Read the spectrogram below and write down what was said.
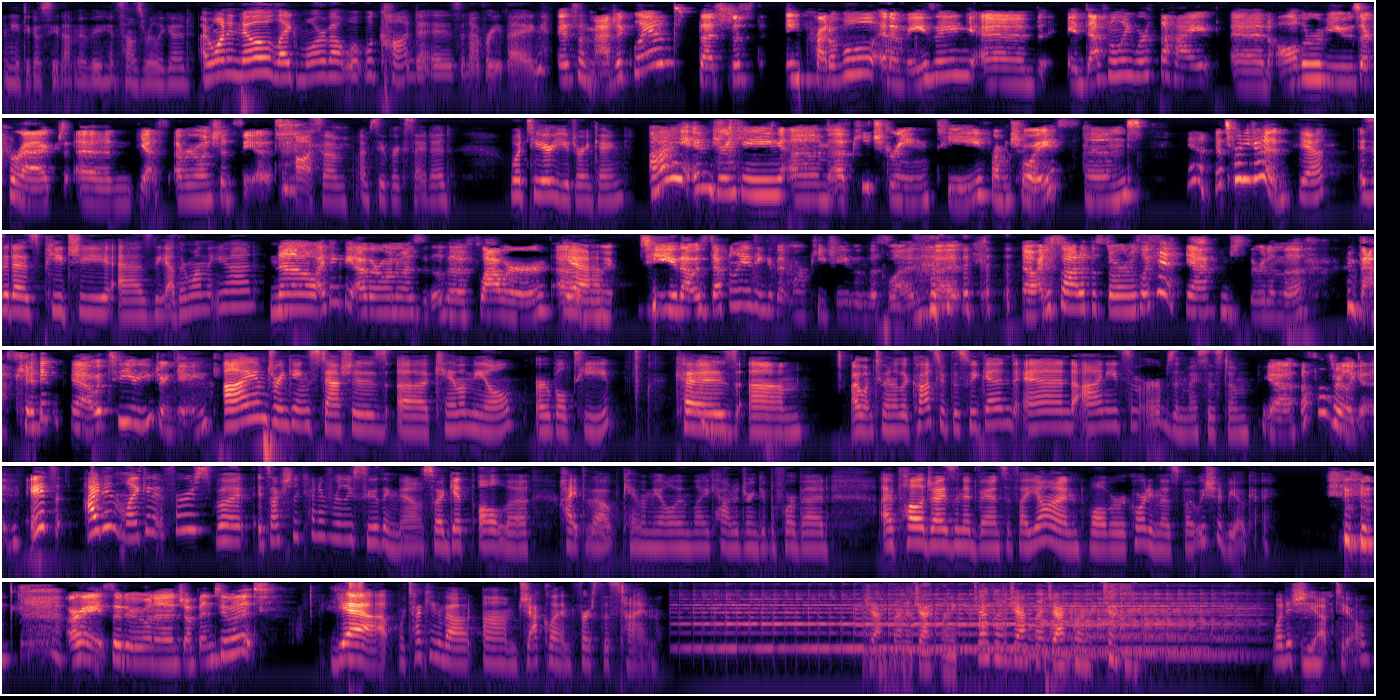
I need to go see that movie. It sounds really good. I want to know, like, more about what Wakanda is and everything. It's a magic land that's just incredible and amazing and it definitely worth the hype and all the reviews are correct and yes everyone should see it awesome i'm super excited what tea are you drinking I am drinking um, a peach green tea from Choice, and yeah, it's pretty good. Yeah. Is it as peachy as the other one that you had? No, I think the other one was the flower uh, yeah. tea. That was definitely, I think, a bit more peachy than this one. But no, I just saw it at the store and was like, eh, yeah, and just threw it in the basket. yeah, what tea are you drinking? I am drinking Stash's uh, chamomile herbal tea because um, I went to another concert this weekend and I need some herbs in my system. Yeah, that sounds really good. It's I didn't like it at first, but it's actually kind of really soothing now. So I get all the hype about chamomile and like how to drink it before bed. I apologize in advance if I yawn while we're recording this, but we should be okay. all right, so do we want to jump into it? Yeah, we're talking about um, Jacqueline first this time. Jacqueline and Jacqueline. Jacqueline, Jacqueline, Jacqueline, Jacqueline. What is she up to?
